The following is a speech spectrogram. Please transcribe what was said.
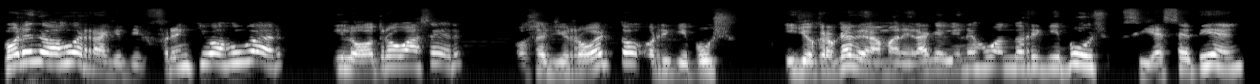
Por ende, va a jugar Rakitic, Frenkie va a jugar, y lo otro va a ser o Sergi Roberto o Ricky Push y yo creo que de la manera que viene jugando Ricky Push, si es Setien,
